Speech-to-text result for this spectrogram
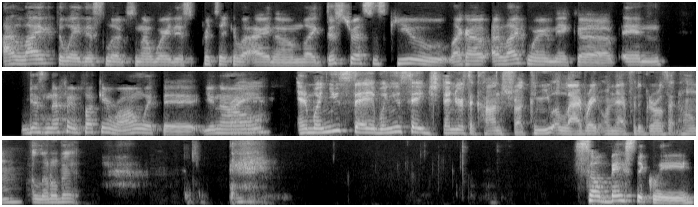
I like the way this looks when I wear this particular item. Like, this dress is cute. Like, I, I like wearing makeup, and there's nothing fucking wrong with it, you know? Right. And when you say when you say gender is a construct, can you elaborate on that for the girls at home a little bit? So basically,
